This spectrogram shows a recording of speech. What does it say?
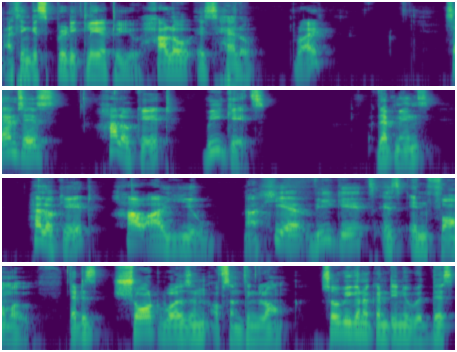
I think it's pretty clear to you. Hello is hello, right? Sam says, Hello Kate, wie geht's? That means, Hello Kate, how are you? Now here, we geht's is informal. That is short version of something long. So we're gonna continue with this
